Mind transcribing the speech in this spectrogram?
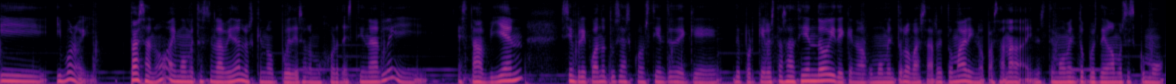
y, y bueno, y, pasa, ¿no? Hay momentos en la vida en los que no puedes a lo mejor destinarle y está bien siempre y cuando tú seas consciente de que de por qué lo estás haciendo y de que en algún momento lo vas a retomar y no pasa nada. Y en este momento, pues digamos, es como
